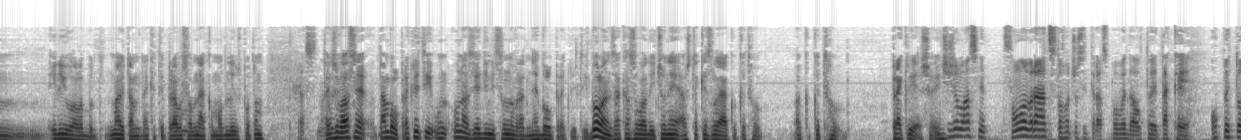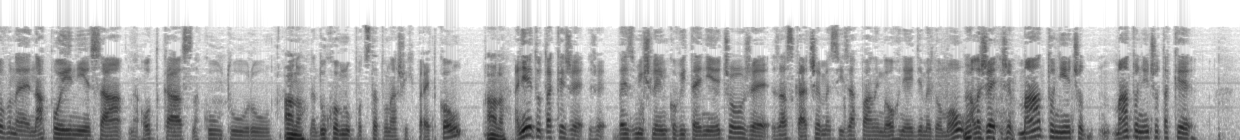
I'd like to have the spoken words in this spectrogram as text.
Iliu, alebo majú tam nejaké tie pravoslavné ako modly už potom. Jasné. Takže vlastne tam bol prekrytý, u, u nás jediný Slnovrad nebol prekrytý. Bol len zakazovaný, čo nie je až také zlé, ako keď ho, ako keď ho prekrieš. Hej? Čiže vlastne slnovrát z toho, čo si teraz povedal, to je také opätovné napojenie sa na odkaz, na kultúru, Áno. na duchovnú podstatu našich predkov. Áno. A nie je to také, že, že bezmyšlienkovité niečo, že zaskáčeme si, zapálime ohne, ideme domov, no. ale že, že má, to niečo, má to niečo také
